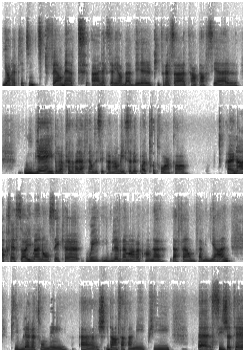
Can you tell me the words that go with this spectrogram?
y aurait peut-être une petite fermette à l'extérieur de la ville, puis il ferait ça à temps partiel, ou bien il reprendrait la ferme de ses parents, mais il savait pas trop trop encore. Un an après ça, il m'a annoncé que oui, il voulait vraiment reprendre la, ferme familiale, puis il voulait retourner euh, dans sa famille, puis euh, si j'étais,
